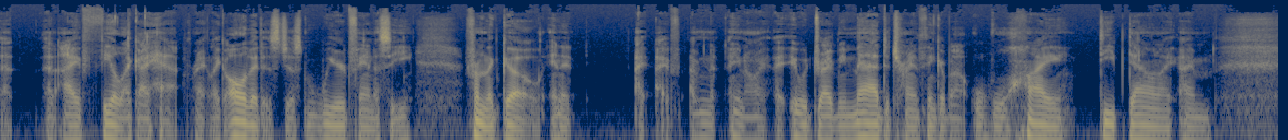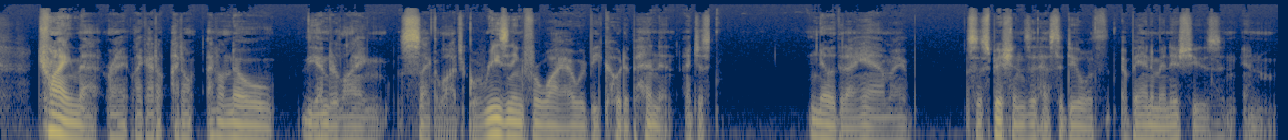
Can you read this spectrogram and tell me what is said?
that that I feel like I have right like all of it is just weird fantasy from the go and it I I've, I'm you know I, it would drive me mad to try and think about why deep down I, I'm trying that, right? Like I don't I don't I don't know the underlying psychological reasoning for why I would be codependent. I just know that I am. I have suspicions it has to deal with abandonment issues and, and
